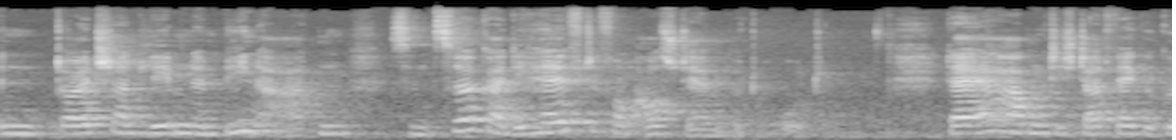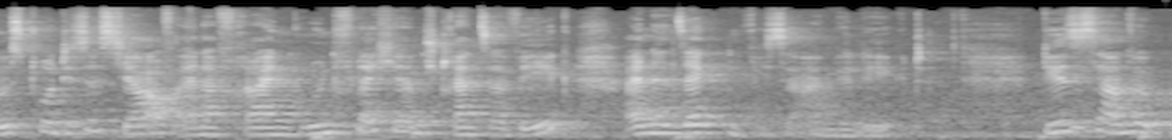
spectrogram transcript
in Deutschland lebenden Bienenarten sind circa die Hälfte vom Aussterben bedroht. Daher haben die Stadtwerke Güstrow dieses Jahr auf einer freien Grünfläche im Strenzer Weg eine Insektenwiese angelegt. Dieses haben wir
